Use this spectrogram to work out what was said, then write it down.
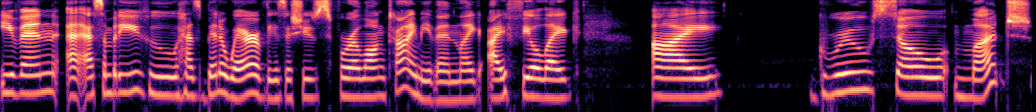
even as somebody who has been aware of these issues for a long time, even like I feel like I grew so much.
